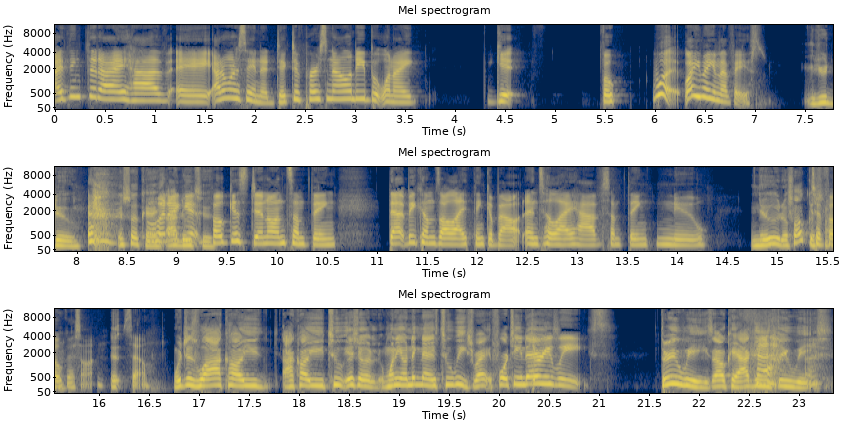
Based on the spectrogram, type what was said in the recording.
I think that I have a I don't want to say an addictive personality, but when I get fo- what? Why are you making that face? You do. It's okay. when I, I, get too. focused in on something, that becomes all I think about until I have something new New to focus to on. focus on. So Which is why I call you. I call you two. It's your one of your nicknames. Two weeks, right? Fourteen days. three weeks. Three weeks. Okay, I'll give you three weeks.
